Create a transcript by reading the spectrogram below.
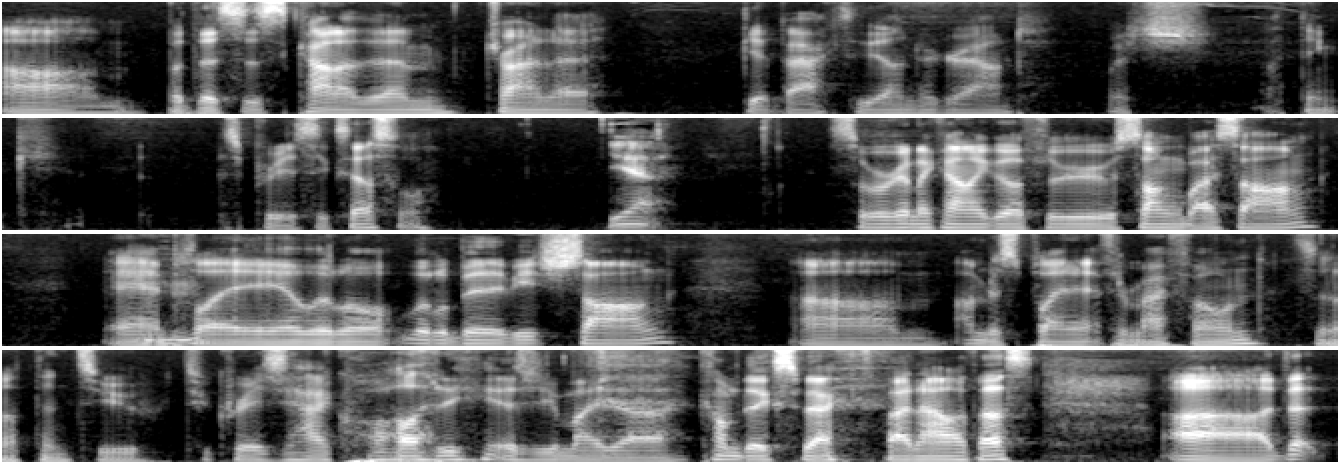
um, but this is kind of them trying to get back to the underground, which I think is pretty successful. Yeah. So we're gonna kind of go through song by song and Mhm. play a little little bit of each song. Um, I'm just playing it through my phone, so nothing too too crazy high quality as you might uh, come to expect by now with us. Uh, that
